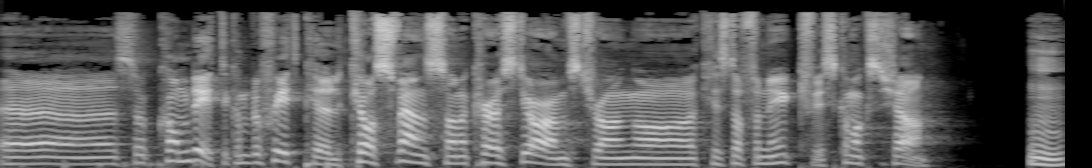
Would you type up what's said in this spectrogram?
Eh, så kom dit, det kommer bli skitkul. K. Svensson och Kirsty Armstrong och Kristoffer Nyqvist kommer också köra. Mm.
